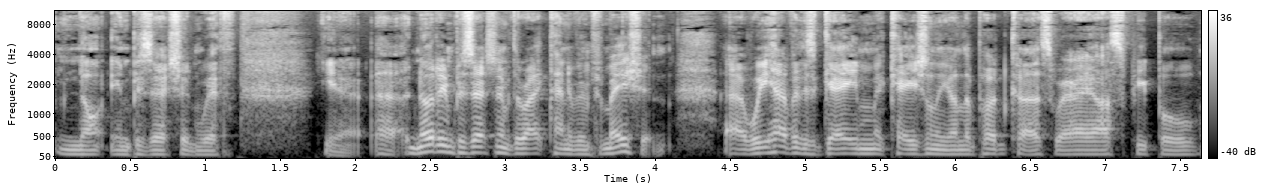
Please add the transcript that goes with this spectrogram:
not in possession with, you know, uh, not in possession of the right kind of information. Uh, we have this game occasionally on the podcast where I ask people,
